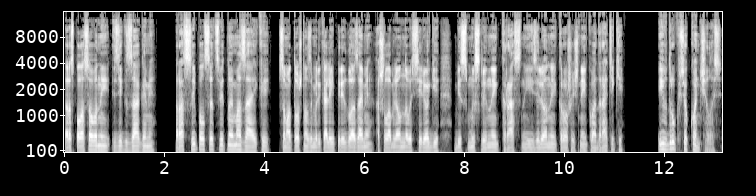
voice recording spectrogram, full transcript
располосованный зигзагами, рассыпался цветной мозаикой, суматошно замелькали перед глазами ошеломленного Сереги бессмысленные красные и зеленые крошечные квадратики, и вдруг все кончилось.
